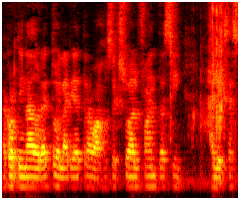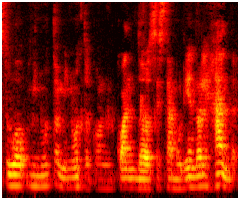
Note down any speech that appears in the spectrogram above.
la coordinadora de todo el área de trabajo sexual, fantasy, Alexa estuvo minuto a minuto con cuando se está muriendo Alejandra.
